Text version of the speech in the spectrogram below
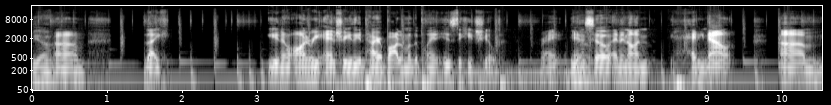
Yeah. um, like you know, on re-entry, the entire bottom of the plane is the heat shield, right? Yeah. And so, and then on heading out, um,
